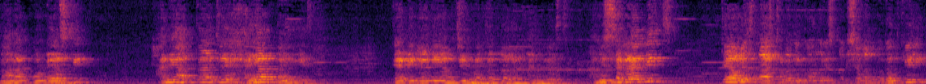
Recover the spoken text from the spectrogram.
नाना कोंडे असतील आणि आता जे हयात नाही आहेत त्या ठिकाणी आमचे प्रतापदादा खांडे असतील आम्ही सगळ्यांनीच त्यावेळेस राष्ट्रवादी काँग्रेस पक्षाला मदत केली.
